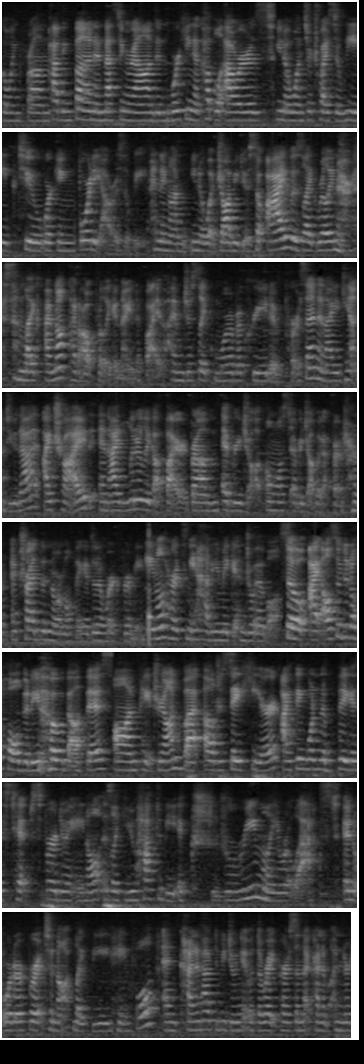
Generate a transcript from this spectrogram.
going from having fun and messing around and working a couple hours, you know, once or twice a week to working 40 hours a week, depending on, you know, what job you do. So I was like really nervous. I'm like, I'm not cut out for like a nine to five. I'm just like more of a creative person and I can't do that. I tried and I literally got fired from every job, almost every job I got fired from. I tried the normal thing. It didn't work for me. Anal hurts me. How do you make it enjoyable? So I also did a whole video about this on Patreon, but I'll just say here, I think one of the biggest tips for doing anal is like you have to be extremely relaxed in order for it to not like be painful and kind of have to be doing it with the right person that kind of understands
